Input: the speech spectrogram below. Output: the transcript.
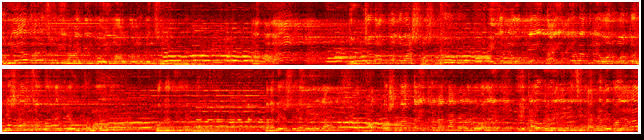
দুনিয়া ধরে চুরি হবে, কিন্তু ওই মাল কোনোদিন চুরি হবে না। বলে, দাদা দুর্যোধন তো তোমার শত্রু। এই জন্য ওকেই দায়িত্বটা দিলে ওর মতো হিসাব জগতে কেউ তোমায় করে দিতে পারে। বলে বেশ মেনে নিলাম। ভক্ত সেবার দায়িত্বটা কাকে দেবে বলে? এটাও ভেবে রেখেছি। কাকে দেবো জানো?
